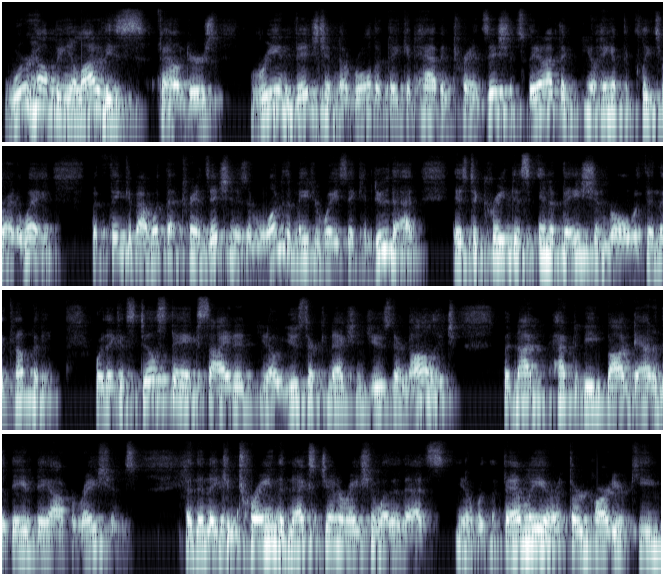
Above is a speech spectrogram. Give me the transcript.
We're helping a lot of these founders re-envision the role that they can have in transition. So they don't have to, you know, hang up the cleats right away, but think about what that transition is. And one of the major ways they can do that is to create this innovation role within the company where they can still stay excited, you know, use their connections, use their knowledge, but not have to be bogged down in the day-to-day operations. And then they can train the next generation, whether that's, you know, with the family or a third party or key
